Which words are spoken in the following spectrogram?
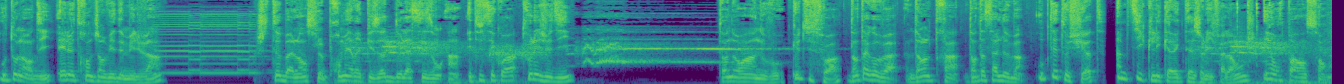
ou ton ordi et le 30 janvier 2020, je te balance le premier épisode de la saison 1. Et tu sais quoi Tous les jeudis, t'en auras un nouveau. Que tu sois dans ta gova, dans le train, dans ta salle de bain ou peut-être au chiottes, un petit clic avec ta jolie phalange et on repart ensemble.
